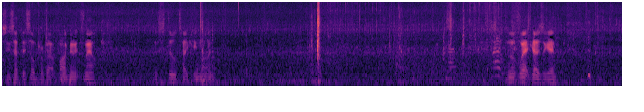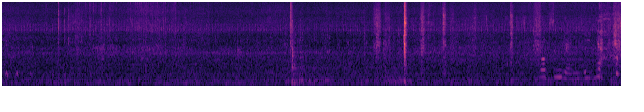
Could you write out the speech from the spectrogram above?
She's had this on for about five minutes now. It's still taking line. No. Oh, no. Look where it goes again. Robson Green, eat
